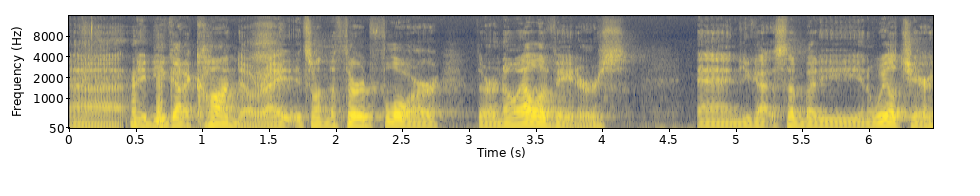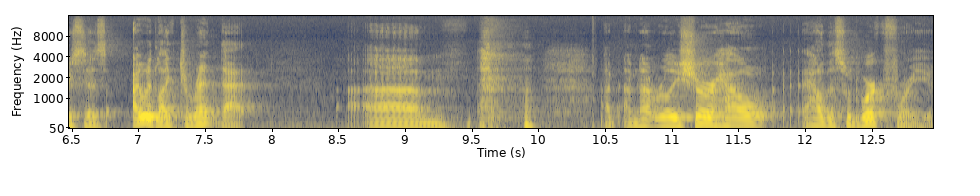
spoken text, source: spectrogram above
Uh, maybe you got a condo, right? It's on the third floor. There are no elevators, and you got somebody in a wheelchair who says, "I would like to rent that." Um, I'm- I'm not really sure how how this would work for you.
